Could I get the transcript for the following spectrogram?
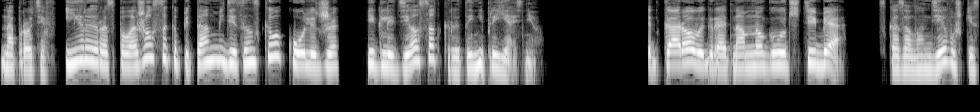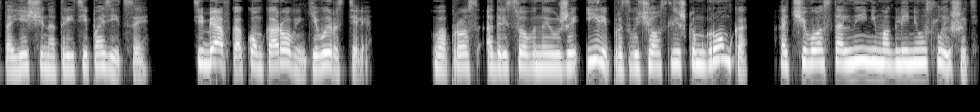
Напротив Иры расположился капитан медицинского колледжа и глядел с открытой неприязнью. «Эта корова играет намного лучше тебя», — сказал он девушке, стоящей на третьей позиции. «Тебя в каком коровнике вырастили?» Вопрос, адресованный уже Ире, прозвучал слишком громко, отчего остальные не могли не услышать.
